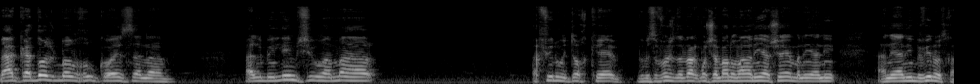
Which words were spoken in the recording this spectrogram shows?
והקדוש ברוך הוא כועס עליו, על מילים שהוא אמר, אפילו מתוך כאב. ובסופו של דבר, כמו שאמרנו, אמר אני השם, אני, אני, אני, אני מבין אותך,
